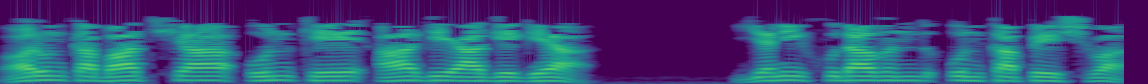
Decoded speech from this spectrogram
اور ان کا بادشاہ ان کے آگے آگے گیا یعنی خداوند ان کا پیشوا۔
